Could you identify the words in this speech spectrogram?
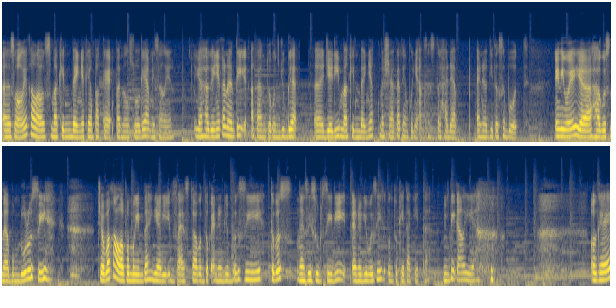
Uh, soalnya kalau semakin banyak yang pakai panel surya misalnya, ya harganya kan nanti akan turun juga. Uh, jadi makin banyak masyarakat yang punya akses terhadap energi tersebut. Anyway, ya harus nabung dulu sih. Coba kalau pemerintah nyari investor untuk energi bersih, terus ngasih subsidi energi bersih untuk kita-kita. Mimpi kali ya. Oke, okay,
